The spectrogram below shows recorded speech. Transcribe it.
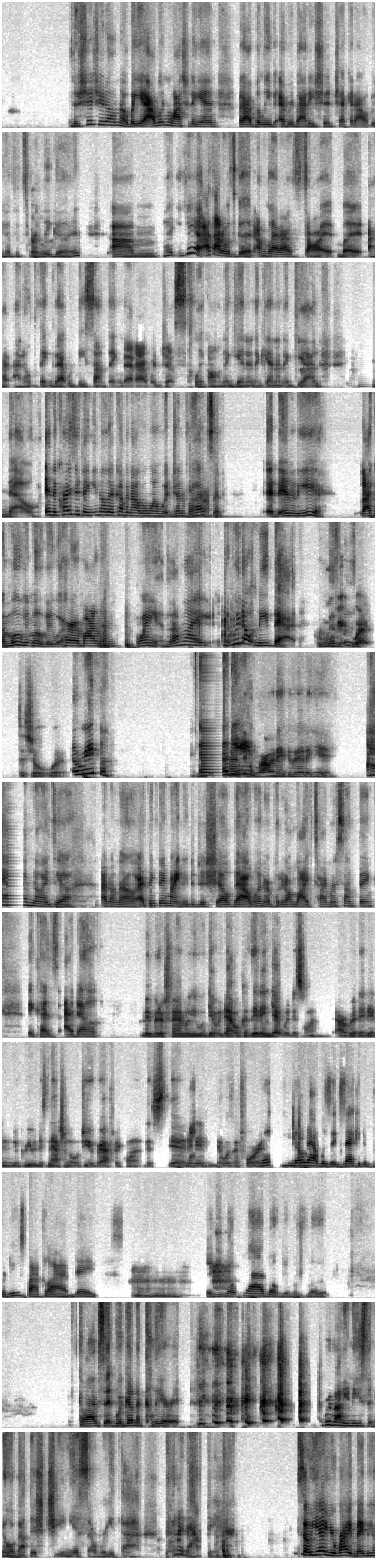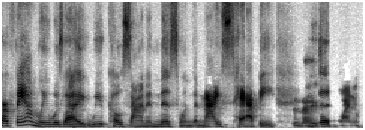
The shit you don't know. But yeah, I wouldn't watch it again, but I believe everybody should check it out because it's really good. Um, but yeah, I thought it was good. I'm glad I saw it, but I, I don't think that would be something that I would just click on again and again and again. No. And the crazy thing, you know, they're coming out with one with Jennifer Hudson at the end of the year, like a movie movie with her and Marlon Wayans. I'm like, we don't need that. A movie is- what? The show what? Aretha. Why again. Why would they do that again? I have no idea. I don't know. I think they might need to just shelve that one or put it on Lifetime or something because I don't. Maybe the family would get with that one because they didn't get with this one. I read they didn't agree with this National Geographic one. This yeah, they didn't. They wasn't for it. But you know that was executive produced by Clive Davis, Mhm. and you know Clive don't give a fuck. Clive said we're gonna clear it. Everybody needs to know about this genius, Aretha. Put it out there. So yeah, you're right. Maybe her family was like, we're co-signing this one, the nice, happy, The nice- good one.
